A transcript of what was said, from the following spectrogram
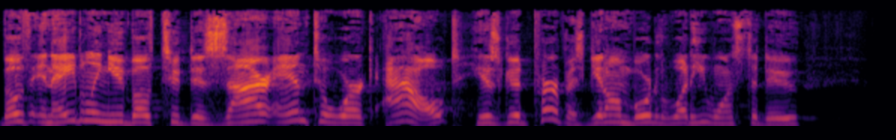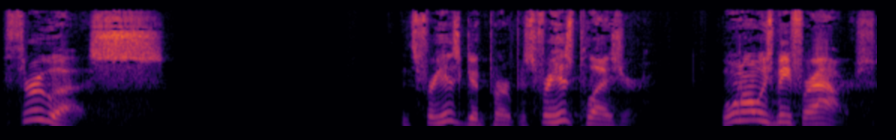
both enabling you both to desire and to work out his good purpose. Get on board with what he wants to do through us. It's for his good purpose, for his pleasure. It won't always be for ours.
